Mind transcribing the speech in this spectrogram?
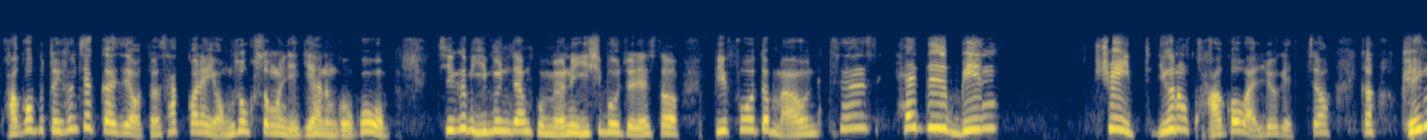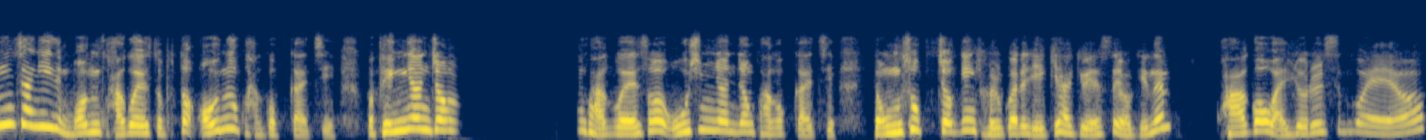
과거부터 현재까지의 어떤 사건의 영속성을 얘기하는 거고 지금 이 문장 보면은 25절에서 before the mountains had been shaped 이거는 과거 완료겠죠. 그러니까 굉장히 먼 과거에서부터 어느 과거까지 뭐 100년 전 과거에서 50년 전 과거까지 영속적인 결과를 얘기하기 위해서 여기는 과거 완료를 쓴 거예요.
